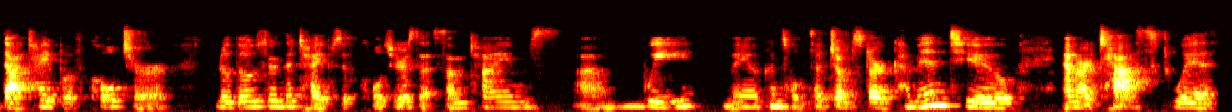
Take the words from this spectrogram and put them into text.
that type of culture? You know, those are the types of cultures that sometimes um, we, you know, consultants at Jumpstart come into and are tasked with,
